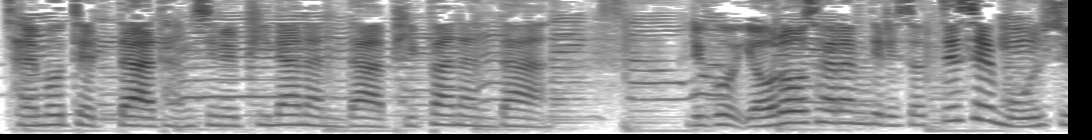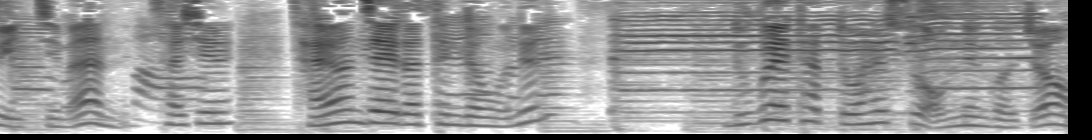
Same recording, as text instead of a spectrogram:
잘못했다, 당신을 비난한다, 비판한다, 그리고 여러 사람들에서 뜻을 모을 수 있지만 사실 자연재해 같은 경우는 누구의 탓도 할 수 없는 거죠.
